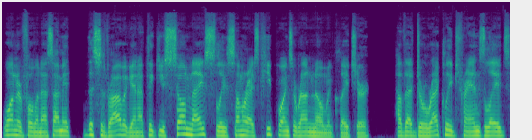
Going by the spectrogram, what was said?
Wonderful, Vanessa. I mean, this is Rob again. I think you so nicely summarized key points around nomenclature, how that directly translates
